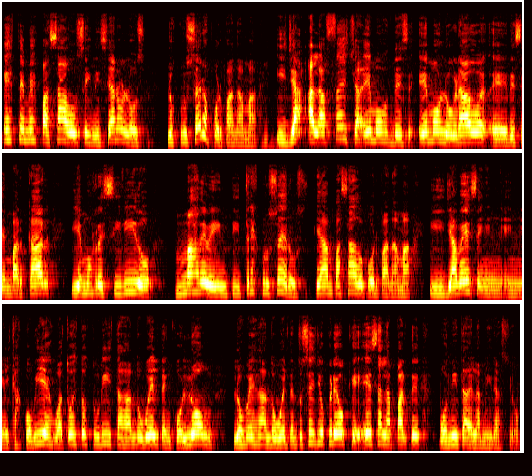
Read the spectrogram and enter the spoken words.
este mes pasado se iniciaron los, los cruceros por Panamá. Y ya a la fecha hemos, hemos logrado eh, desembarcar y hemos recibido más de 23 cruceros que han pasado por Panamá. Y ya ves en, en, el casco viejo a todos estos turistas dando vuelta, en Colón los ves dando vuelta. Entonces yo creo que esa es la parte bonita de la migración.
